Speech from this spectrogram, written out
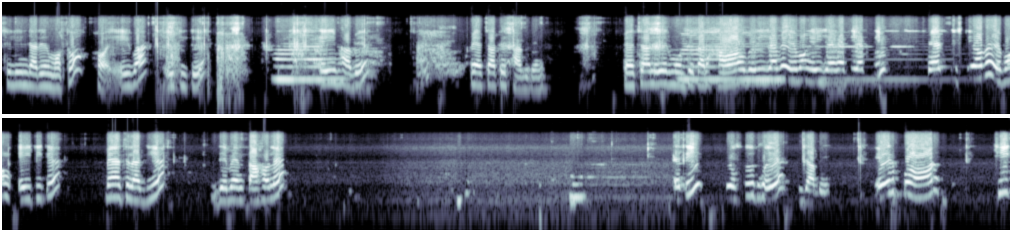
সিলিন্ডারের মতো হয়। এইবার এইটিকে এইভাবে পেঁচাতে থাকবেন। পেঁচালে এর মধ্যে তার হাওয়াও বেরিয়ে যাবে এবং এই জায়গাটি একটি প্যাঁচ সৃষ্টি হবে এবং এইটিকে প্যাঁচ লাগিয়ে দেবেন তাহলে। এটি প্রস্তুত হয়ে যাবে। এরপর ঠিক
